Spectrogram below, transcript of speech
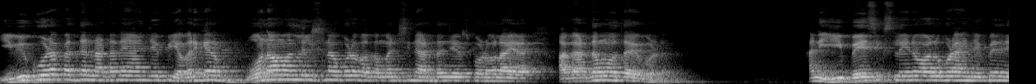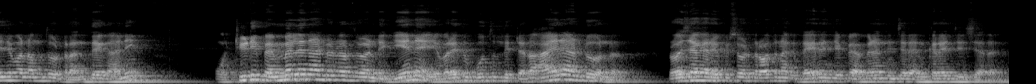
ఇవి కూడా పెద్ద నటనే అని చెప్పి ఎవరికైనా బోనామాలు తెలిసినా కూడా ఒక మనిషిని అర్థం చేసుకోవడం వల్ల అవి అర్థమవుతాయి కూడా. అని ఈ బేసిక్స్ లేని వాళ్ళు కూడా ఆయన చెప్పేది నిజమని నమ్ముతుంటారు. అంతేగాని టీడీపీ ఎమ్మెల్యేనే అంటున్నారు చూడండి. ఈయనే ఎవరైతే బూతులు తిట్టారో ఆయనే అంటూ ఉన్నారు. రోజా గారి ఎపిసోడ్ తర్వాత నాకు ధైర్యం చెప్పి అభినందించారు ఎంకరేజ్ చేశారని.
